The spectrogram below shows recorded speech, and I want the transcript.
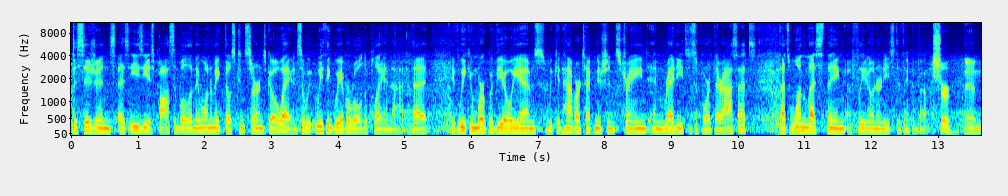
decisions as easy as possible and they want to make those concerns go away. And so we, we think we have a role to play in that. That if we can work with the OEMs, we can have our technicians trained and ready to support their assets. That's one less thing a fleet owner needs to think about. Sure. And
